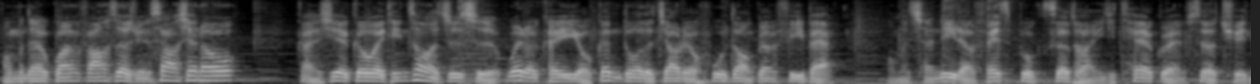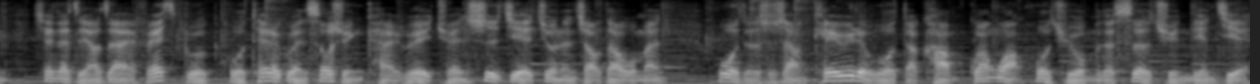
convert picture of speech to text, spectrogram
我们的官方社群上线喽！感谢各位听众的支持。为了可以有更多的交流互动跟 feedback，我们成立了 Facebook 社团以及 Telegram 社群。现在只要在 Facebook 或 Telegram 搜寻凯瑞全世界，就能找到我们，或者是上 carrytheworld.com 官网获取我们的社群连结。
